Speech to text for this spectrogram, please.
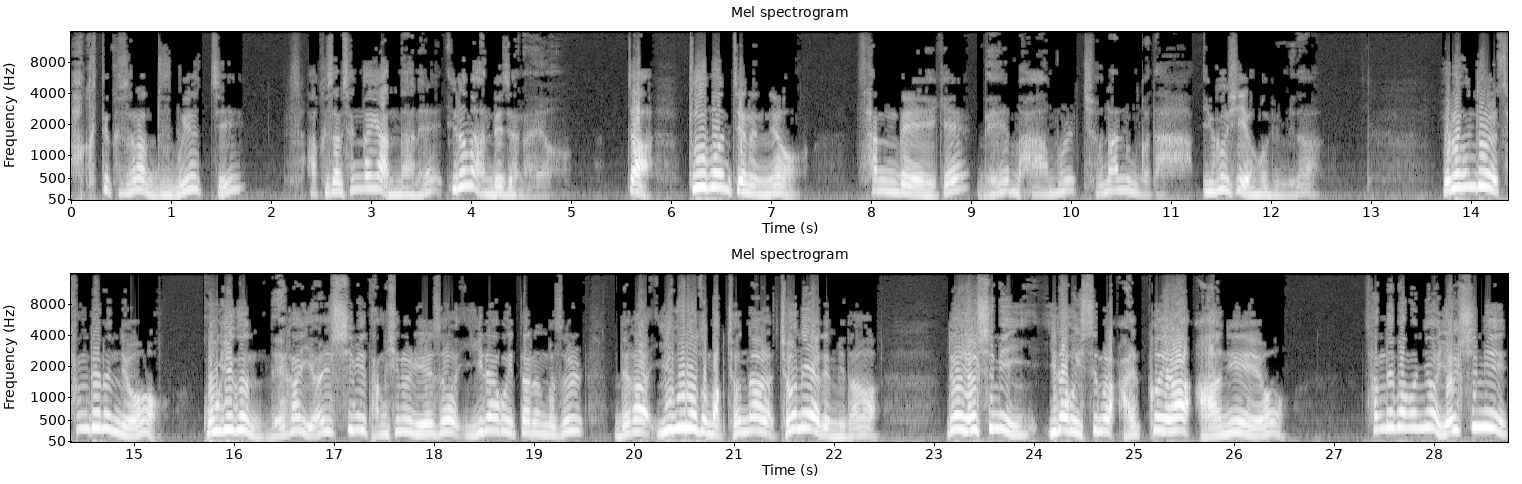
아, 그때 그 사람 누구였지? 아, 그 사람 생각이 안 나네? 이러면 안 되잖아요. 자, 두 번째는요. 상대에게 내 마음을 전하는 거다. 이것이 영업입니다. 여러분들 상대는요. 고객은 내가 열심히 당신을 위해서 일하고 있다는 것을 내가 입으로도 막 전하, 전해야 됩니다. 내가 열심히 일하고 있음을 알 거야? 아니에요. 상대방은요, 열심히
